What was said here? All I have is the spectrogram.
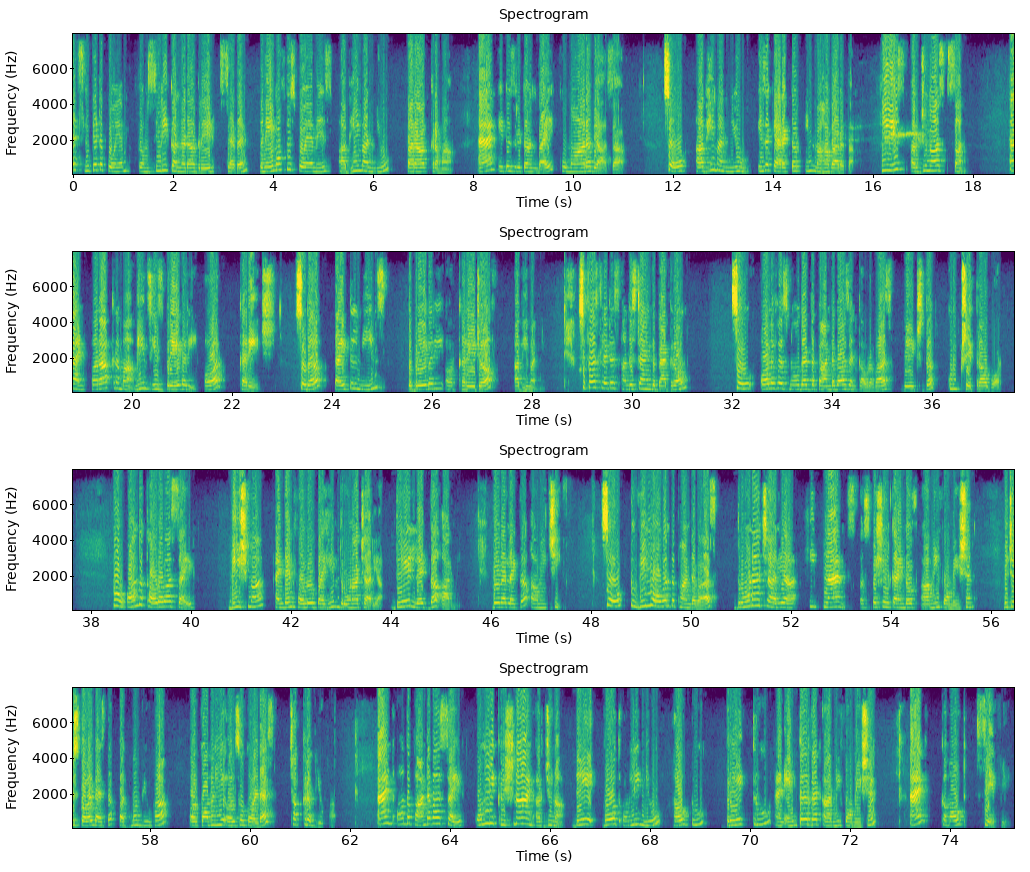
let's look at a poem from Siri Kannada grade 7. The name of this poem is Abhimanyu Parakrama and it is written by Kumara Vyasa. So, Abhimanyu is a character in Mahabharata. He is Arjuna's son and Parakrama means his bravery or courage. So, the title means the bravery or courage of Abhimanyu. So first let us understand the background. So all of us know that the Pandavas and Kauravas waged the Kurukshetra war. Now on the Kaurava side, Bhishma and then followed by him Dronacharya, they led the army. They were like the army chief. So to win over the Pandavas, Dronacharya he plans a special kind of army formation which is called as the Padma Vyuha or commonly also called as Chakra Vyuha. And on the Pandava side, only Krishna and Arjuna, they both only knew how to break through and enter that army formation and come out safely.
